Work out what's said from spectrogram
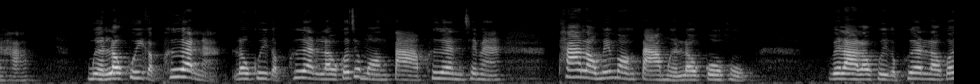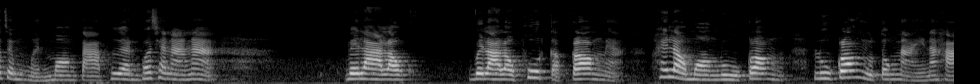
นะคะ เหมือนเราคุยกับเพื่อนน่ะเราคุยกับเพื่อนเราก็จะมองตาเพื่อนใช่ไหมถ้าเราไม่มองตาเหมือนเราโกหก เวลาเราคุยกับเพื่อนเราก็จะเหมือนมองตาเพื่อน เพราะฉะนั้นน่ะเวลาเราเวลาเราพูดกับกล้องเนี่ยให้เรามองรูกล้อง รูกล้องอยู่ตรงไหนนะคะ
